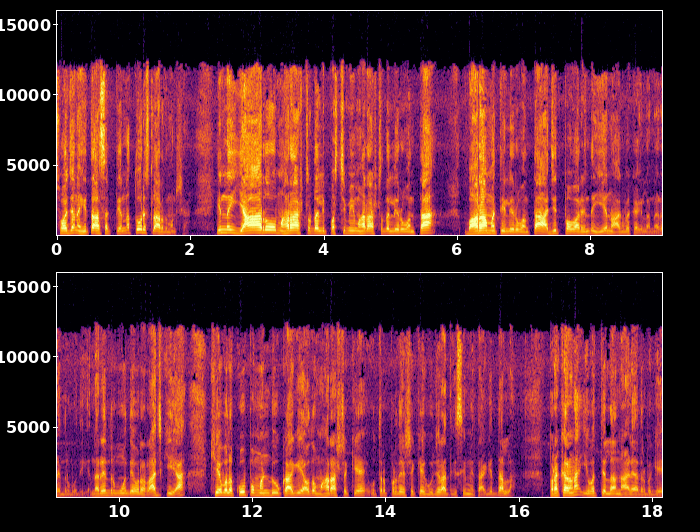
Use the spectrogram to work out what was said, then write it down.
ಸ್ವಜನ ಹಿತಾಸಕ್ತಿಯನ್ನು ತೋರಿಸಲಾರದ ಮನುಷ್ಯ. ಇನ್ನು ಯಾರೋ ಮಹಾರಾಷ್ಟ್ರದಲ್ಲಿ, ಪಶ್ಚಿಮಿ ಮಹಾರಾಷ್ಟ್ರದಲ್ಲಿರುವಂಥ ಬಾರಾಮತಿಯಲ್ಲಿರುವಂಥ ಅಜಿತ್ ಪವಾರಿಂದ ಏನು ಆಗಬೇಕಾಗಿಲ್ಲ ನರೇಂದ್ರ ಮೋದಿಗೆ. ನರೇಂದ್ರ ಮೋದಿ ಅವರ ರಾಜಕೀಯ ಕೇವಲ ಕೂಪ ಮಂಡೂಕಾಗಿ ಯಾವುದೋ ಮಹಾರಾಷ್ಟ್ರಕ್ಕೆ, ಉತ್ತರ ಪ್ರದೇಶಕ್ಕೆ, ಗುಜರಾತ್ಗೆ ಸೀಮಿತ ಆಗಿದ್ದಲ್ಲ. ಪ್ರಕರಣ ಇವತ್ತಿಲ್ಲ, ನಾಳೆ ಅದರ ಬಗ್ಗೆ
